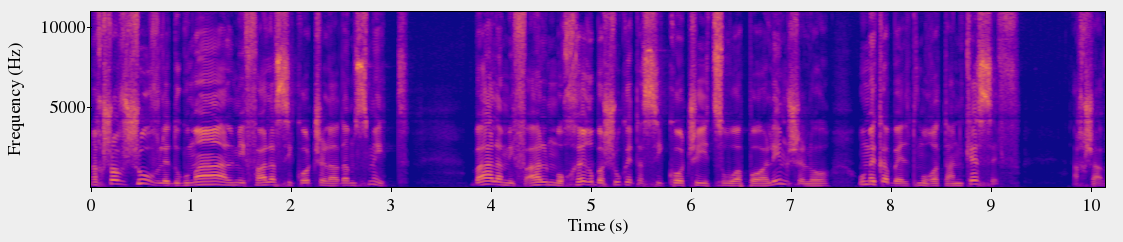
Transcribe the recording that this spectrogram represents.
נחשוב שוב לדוגמה על מפעל הסיכות של אדם סמית. בעל המפעל מוכר בשוק את הסיכות שייצרו הפועלים שלו ומקבל תמורתן כסף. עכשיו,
